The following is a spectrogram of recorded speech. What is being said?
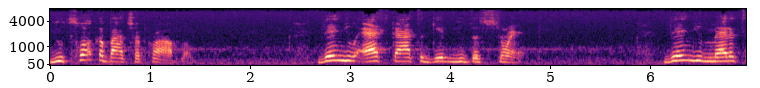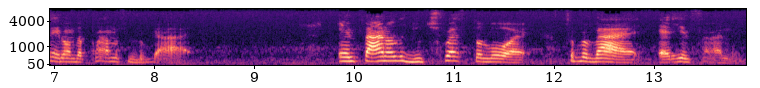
You talk about your problem. Then you ask God to give you the strength. Then you meditate on the promises of God. And finally, you trust the Lord to provide at His timing.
